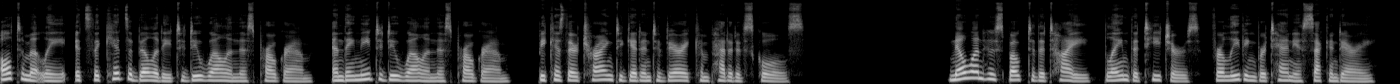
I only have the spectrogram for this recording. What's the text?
Ultimately, it's the kids' ability to do well in this program, and they need to do well in this program, because they're trying to get into very competitive schools. No one who spoke to the Tyee blamed the teachers for leaving Britannia Secondary.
